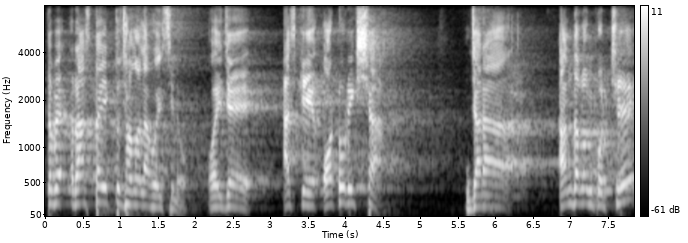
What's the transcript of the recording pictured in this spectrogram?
তবে রাস্তায় একটু ঝামেলা হয়েছিল। ওই যে আজকে অটো রিক্সা যারা আন্দোলন করছে,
